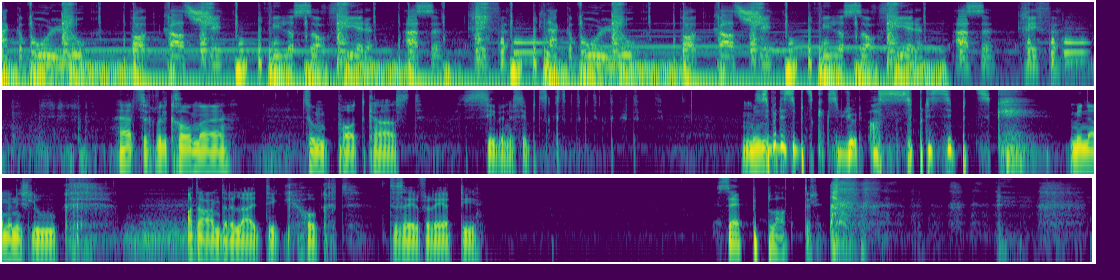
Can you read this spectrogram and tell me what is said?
knacken Bull, Luke, Podcast, Shit, philosophieren, essen, kiffen, knacken Bull, Luke, Podcast, Shit, philosophieren, essen, kiffen. Herzlich willkommen zum Podcast 77. Mein, 77, ah, 77. mein Name ist Luke. An der anderen Leitung hockt der sehr verehrte. Sepp Blatter.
